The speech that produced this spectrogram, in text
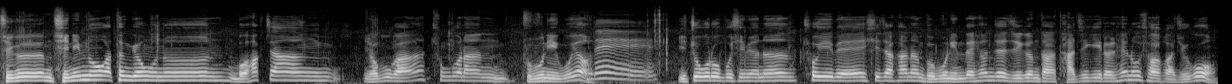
지금 진입로 같은 경우는 뭐 확장 여부가 충분한 부분이고요. 네. 이쪽으로 보시면은 초입에 시작하는 부분인데 현재 지금 다 다지기를 해 놓으셔가지고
